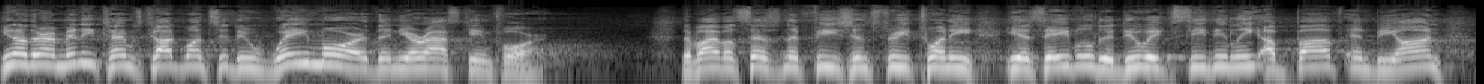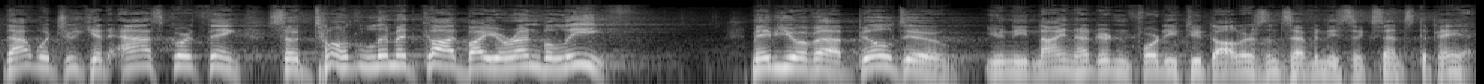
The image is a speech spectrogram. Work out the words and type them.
You know, there are many times God wants to do way more than you're asking for. The Bible says in Ephesians 3:20, he is able to do exceedingly above and beyond that which we could ask or think. So don't limit God by your unbelief. Maybe you have a bill due. You need $942.76 to pay it.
